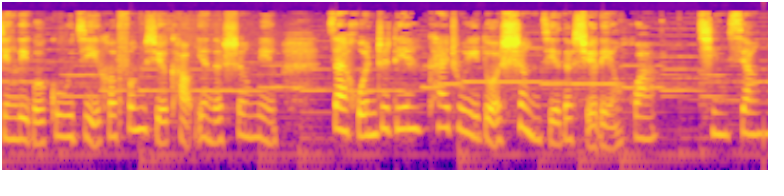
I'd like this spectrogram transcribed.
经历过孤寂和风雪考验的生命，在魂之巅开出一朵圣洁的雪莲花，清香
